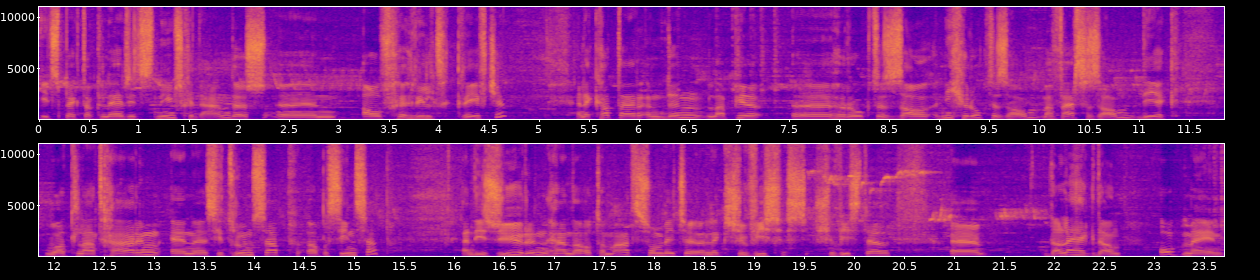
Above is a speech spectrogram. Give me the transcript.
iets spectaculairs, iets nieuws gedaan. Dus een half gegrild kreeftje. En ik had daar een dun lapje eh, gerookte zalm, niet gerookte zalm, maar verse zalm, die ik wat laat garen in eh, citroensap, appelsiensap. En die zuren gaan dan automatisch zo'n beetje, like chevies- chevies-stijl. Eh, dat leg ik dan op mijn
